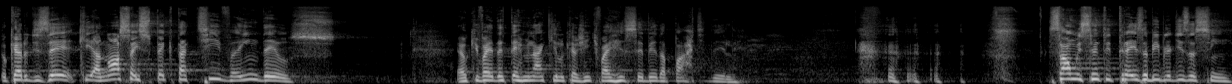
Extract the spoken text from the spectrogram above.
Eu quero dizer que a nossa expectativa em Deus é o que vai determinar aquilo que a gente vai receber da parte dele. Salmo 103, a Bíblia diz assim:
